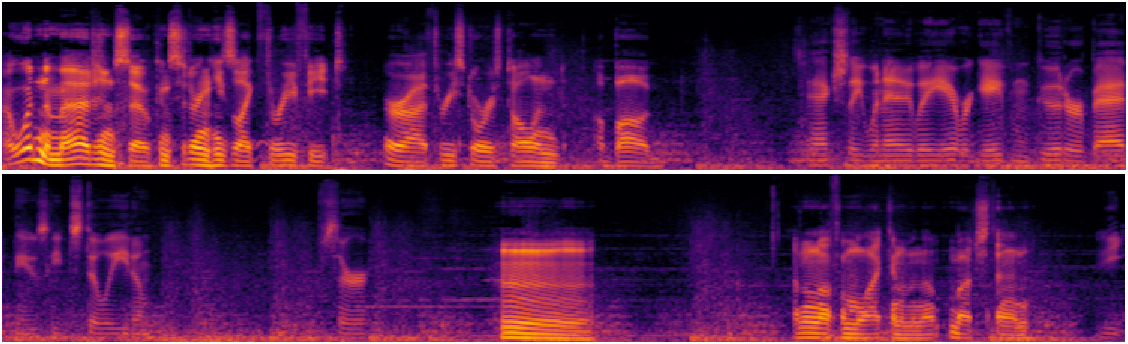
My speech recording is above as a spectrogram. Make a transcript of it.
I wouldn't imagine so, considering he's like three feet, or uh, three stories tall and a bug. Actually, when anybody ever gave him good or bad news, he'd still eat them. Sir. Hmm. I don't know if I'm liking him much then. He,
